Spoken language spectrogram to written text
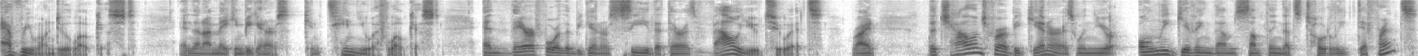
everyone do locust. And then I'm making beginners continue with locust. And therefore, the beginners see that there is value to it, right? The challenge for a beginner is when you're only giving them something that's totally different.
